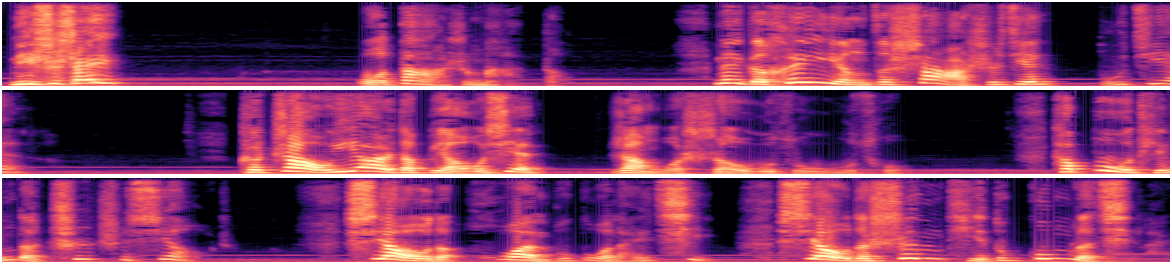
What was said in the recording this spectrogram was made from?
你是谁？我大声喊道。那个黑影子霎时间不见了。可赵一二的表现让我手足无措，他不停的痴痴笑着，笑得换不过来气，笑得身体都弓了起来，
